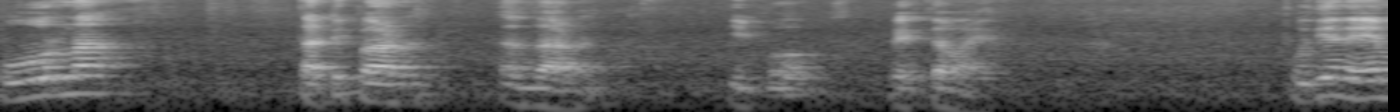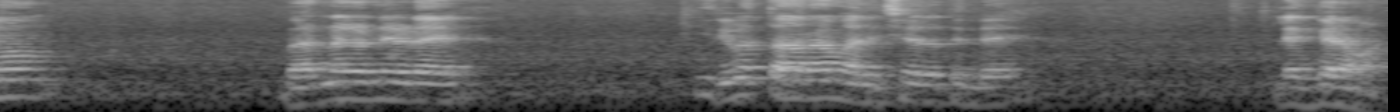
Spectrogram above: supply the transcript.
പൂർണ തട്ടിപ്പാണ് എന്താണ് ഇപ്പോൾ വ്യക്തമായത്. പുതിയ നിയമം ഭരണഘടനയുടെ ഇരുപത്താറാം അനുച്ഛേദത്തിന്റെ ലംഘനമാണ്.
